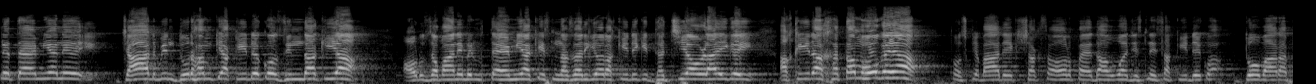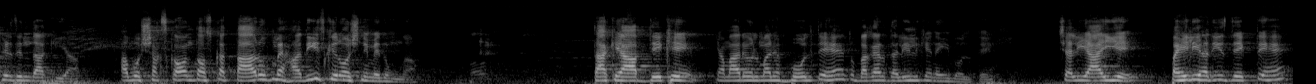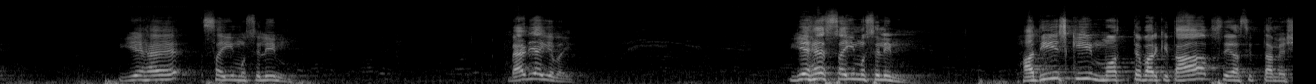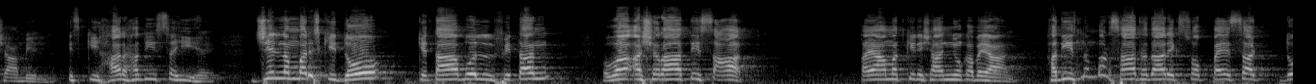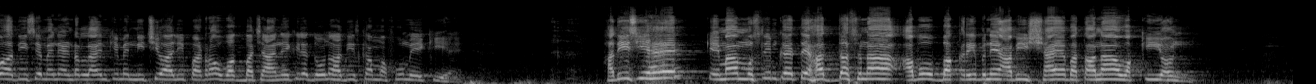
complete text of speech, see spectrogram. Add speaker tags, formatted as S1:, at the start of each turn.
S1: तैमिया ने जाद बिन दुरहम के अकीदे को ज़िंदा किया, और उस जमाने में तैमिया के इस नज़रिए और अकीदे की धज्जियाँ उड़ाई गई। अकीदा ख़त्म हो गया तो उसके बाद एक शख्स और पैदा हुआ जिसने इस अकीदे को दोबारा फिर ज़िंदा किया। अब वो शख्स कौन था, उसका तारुफ मैं हदीस की रोशनी में दूँगा। ताकि आप देखें कि हमारे उलमा जब बोलते हैं तो बगैर दलील के नहीं बोलते। चलिए आइए, पहली हदीस देखते हैं। ये है सही मुस्लिम। बैठ जाइए भाई। यह है सही मुस्लिम। हदीस की मोतबर किताब सियासत्ता में शामिल। इसकी हर हदीस सही है। जिल नंबर इसकी दो, किताबुल फितन व अशरात सात। क़यामत की निशानियों का बयान। हदीस नंबर सात हज़ार एक सौ पैंसठ। दो हदीसें मैंने अंडरलाइन की, मैं नीचे वाली पढ़ रहा हूँ। वक्त बचाने के लिए दोनों हदीस का मफहम एक ही है। हदीस ये है कि इमाम मुस्लिम कहते हदसना अबू बकर इब्ने अबी शाय बताना वकीन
